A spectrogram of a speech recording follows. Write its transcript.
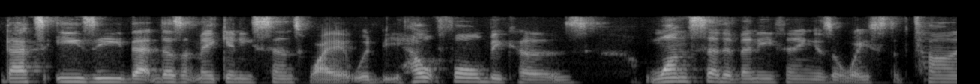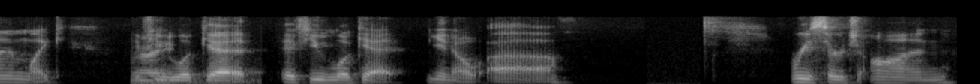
that's easy. That doesn't make any sense why it would be helpful because one set of anything is a waste of time. Like if Right. you look at if you look at you know uh, research on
